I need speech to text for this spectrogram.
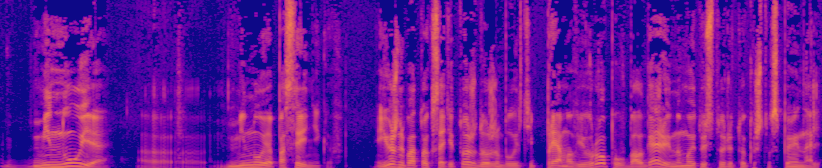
минуя, э, минуя посредников. Южный поток, кстати, тоже должен был идти прямо в Европу, в Болгарию, но мы эту историю только что вспоминали.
